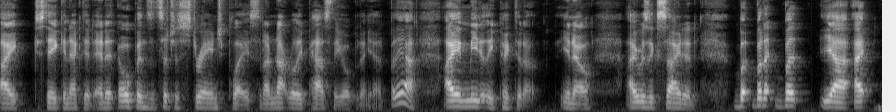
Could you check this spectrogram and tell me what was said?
I stay connected. And it opens in such a strange place, and I'm not really past the opening yet. But yeah, I immediately picked it up. You know, I was excited, but but but yeah, I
